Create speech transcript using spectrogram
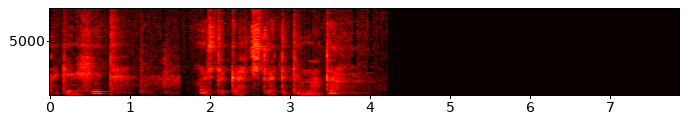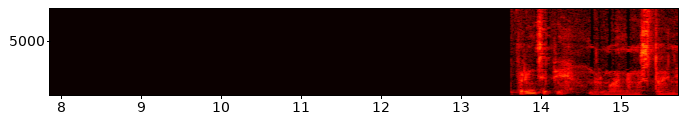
Такий хід. Ось така четверта кімната. В принципі, в нормальному стані.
